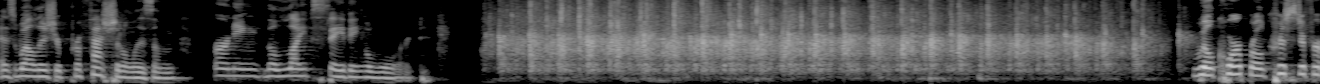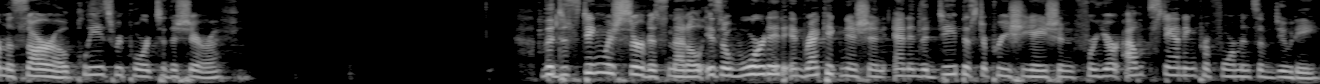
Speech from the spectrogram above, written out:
as well as your professionalism, earning the Life Saving Award. Will Corporal Christopher Massaro please report to the sheriff? The Distinguished Service Medal is awarded in recognition and in the deepest appreciation for your outstanding performance of duty.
